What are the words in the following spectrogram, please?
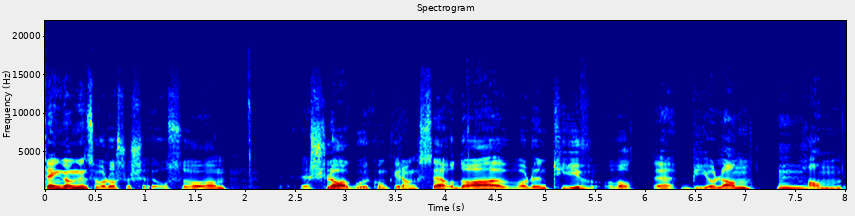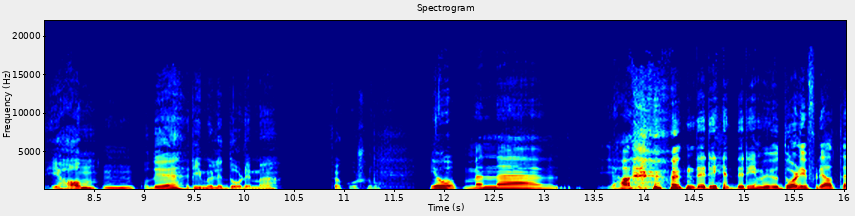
den gangen så var det også, også eh, slagordkonkurranse, og da var du en tyv og valgte by og land, Mm, han i han. mm. Og det rimer jo litt dårlig med Fuck Oslo. Jo, men eh, ja, det, det rimer jo dårlig, fordi at,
